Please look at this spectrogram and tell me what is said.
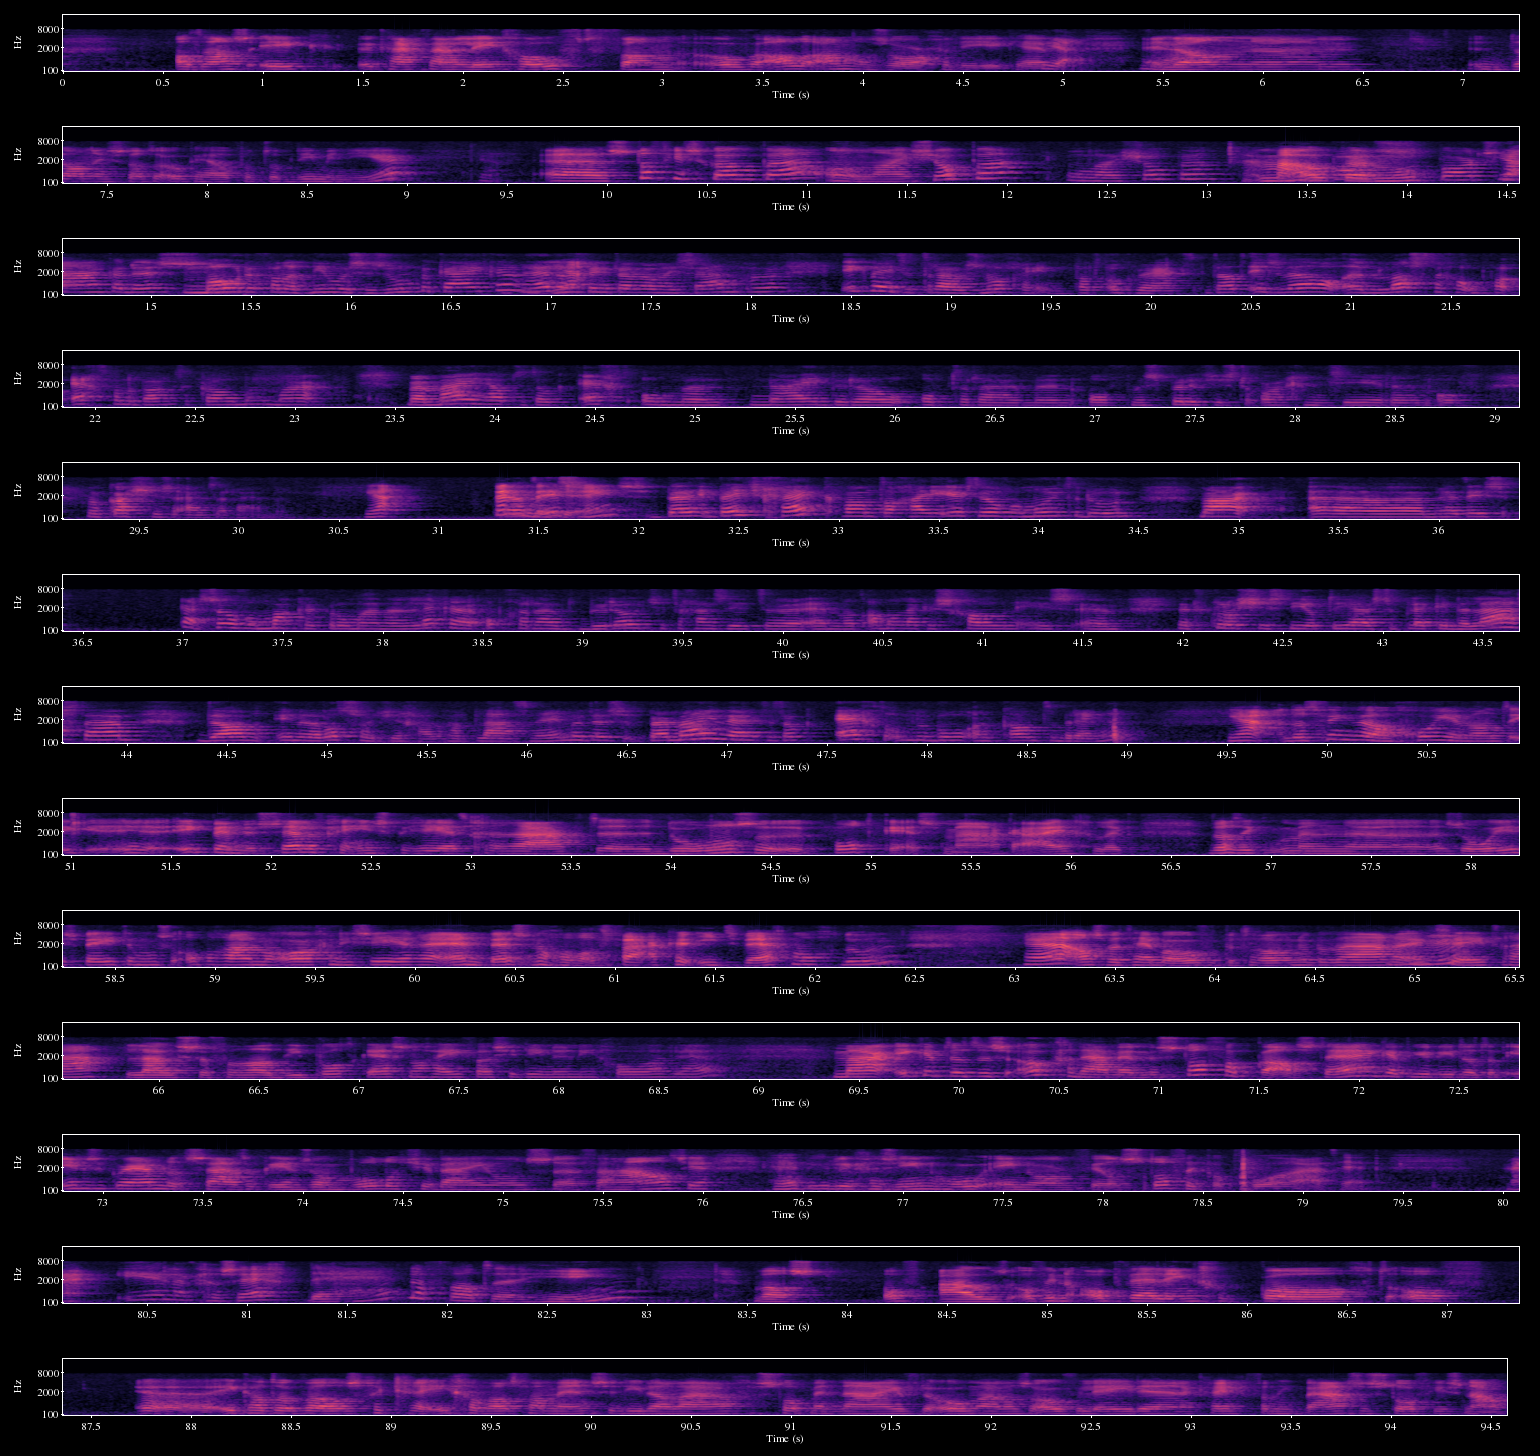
Althans, ik krijg daar een leeg hoofd van over alle andere zorgen die ik heb. Ja. En Dan, um, dan is dat ook helpend op die manier. Ja. Uh, stofjes kopen, online shoppen online shoppen. Maar ook uh, moodboards maken dus. Mode van het nieuwe seizoen bekijken. Hè, dat vind ik daar wel in samenhangen. Ik weet er trouwens nog één, wat ook werkt. Dat is wel een lastige om echt van de bank te komen. Maar bij mij helpt het ook echt om mijn naaibureau op te ruimen. Of mijn spulletjes te organiseren. Of mijn kastjes uit te ruimen. Ja, ben ik het eens. Een beetje gek, want dan ga je eerst heel veel moeite doen. Maar uh, het is ja, zoveel makkelijker om aan een lekker opgeruimd bureautje te gaan zitten. En wat allemaal lekker schoon is. En met klosjes die op de juiste plek in de la staan. Dan in een rotzotje gaan, gaan plaatsnemen. Dus bij mij werkt het ook echt om de boel aan kant te brengen. Ja, dat vind ik wel een goeie. Want ik, eh, ik ben dus zelf geïnspireerd geraakt uh, door onze podcast maken eigenlijk. Dat ik mijn uh, zooiers beter moest opruimen, organiseren. En best wel wat vaker iets weg mocht doen. Ja, als we het hebben over patronen bewaren, mm et cetera. Luister vooral die podcast nog even als je die nog niet gehoord hebt. Maar ik heb dat dus ook gedaan met mijn stoffenkast. Hè. Ik heb jullie dat op Instagram, dat staat ook in zo'n bolletje bij ons uh, verhaaltje. Hebben jullie gezien hoe enorm veel stof ik op voorraad heb? Maar eerlijk gezegd, de helft wat er hing, was of oud of in opwelling gekocht of uh, ik had ook wel eens gekregen wat van mensen die dan waren gestopt met naaien of de oma was overleden en dan kreeg je van die basisstofjes. Nou,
